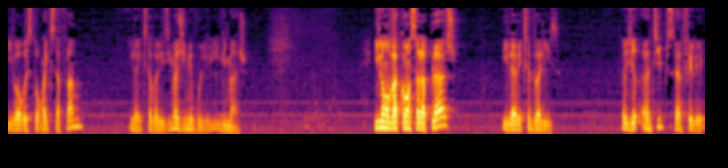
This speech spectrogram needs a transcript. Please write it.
Il va au restaurant avec sa femme, il est avec sa valise. Imaginez-vous l'image. Il est en vacances à la plage, il est avec cette valise. Ça veut dire un type, c'est un fêlé.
